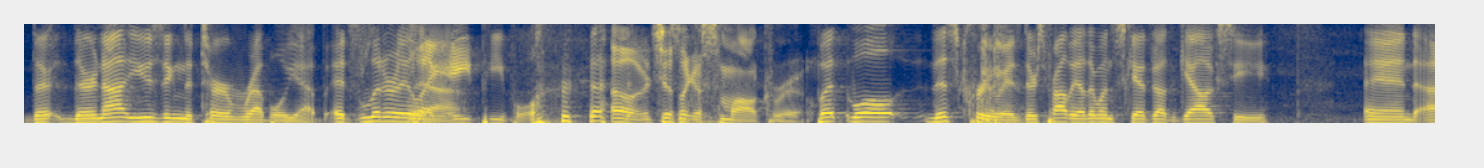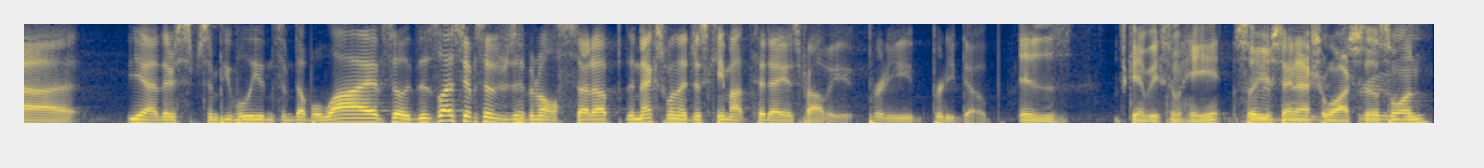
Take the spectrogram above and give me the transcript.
They're they're not using the term rebel yet. It's literally like eight people. Oh, it's just like a small crew. but well, this crew is. There's probably other ones scattered throughout the galaxy, and uh, yeah, there's some people leading some double lives. So this last two episodes have been all set up. The next one that just came out today is probably pretty pretty dope. Is it's gonna be some heat. So you're saying I should watch this one?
